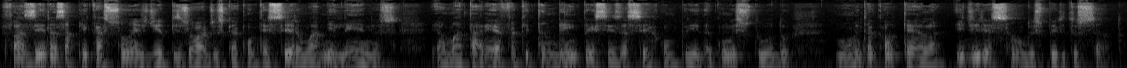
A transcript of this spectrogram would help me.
fazer as aplicações de episódios que aconteceram há milênios é uma tarefa que também precisa ser cumprida com estudo, muita cautela e direção do Espírito Santo.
